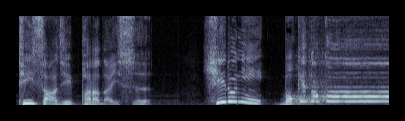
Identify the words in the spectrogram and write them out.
ティーサージパラダイス。昼にボケとこ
